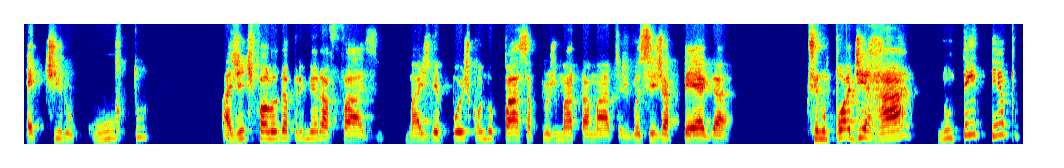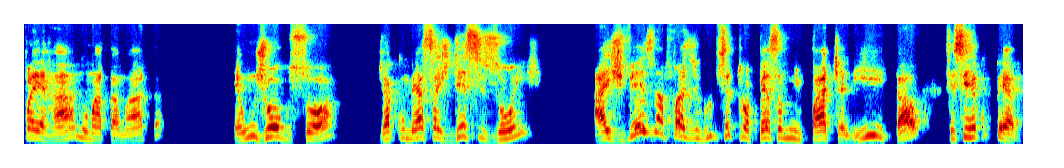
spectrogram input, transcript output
é tiro curto, a gente falou da primeira fase, mas depois, quando passa para os mata-matas, você já pega. Você não pode errar, não tem tempo para errar no mata-mata, é um jogo só, já começa as decisões. Às vezes, na fase de grupo, você tropeça no empate ali e tal, você se recupera.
